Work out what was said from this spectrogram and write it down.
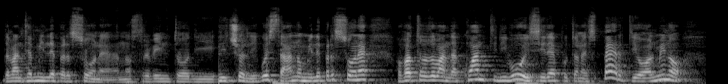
davanti a mille persone al nostro evento di edizione di quest'anno, mille persone, ho fatto la domanda quanti di voi si reputano esperti o almeno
